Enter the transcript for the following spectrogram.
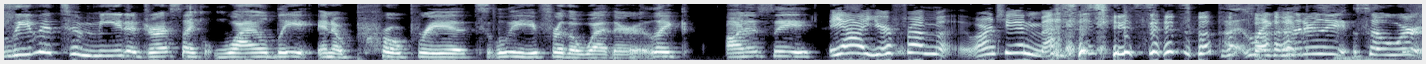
leave it to me to dress like wildly inappropriately for the weather. Like honestly, yeah, you're from. Aren't you in Massachusetts? Like literally. So we're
